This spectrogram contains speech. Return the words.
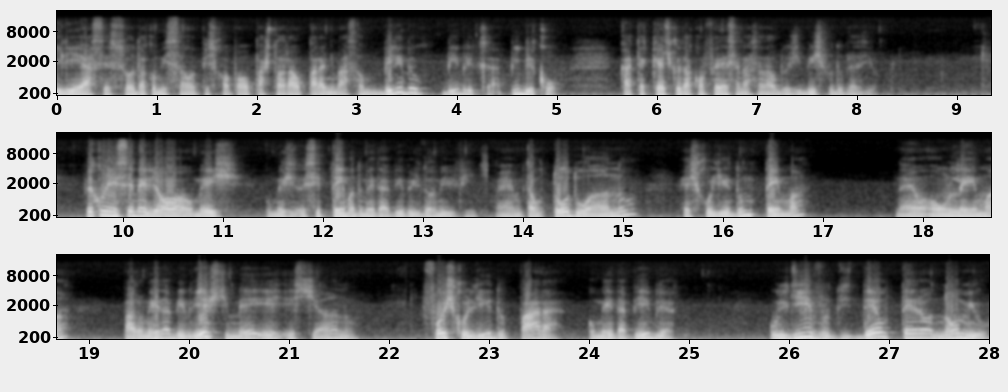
ele é assessor da Comissão Episcopal Pastoral para Animação Bíblica, Bíblico Catequético da Conferência Nacional dos Bispos do Brasil. Foi conhecer melhor o mês, o mês, esse tema do mês da Bíblia de 2020. Né? Então, todo ano é escolhido um tema, né, um lema para o mês da Bíblia. Este mês, este ano, foi escolhido para o mês da Bíblia o livro de Deuteronômio.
